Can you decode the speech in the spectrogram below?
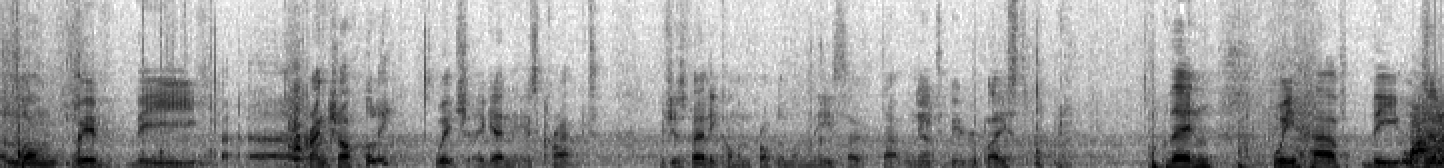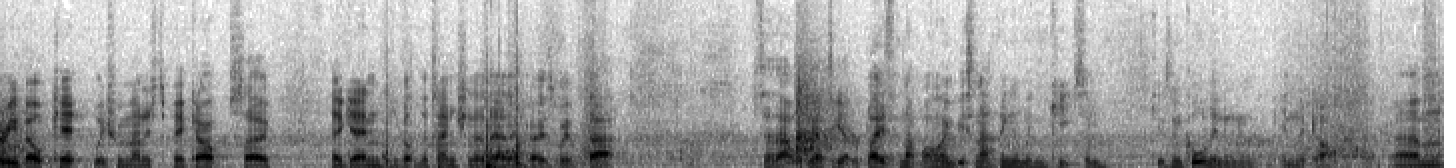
along with the uh, crankshaft pulley, which again is cracked, which is a fairly common problem on these, so that will need to be replaced. Then we have the auxiliary belt kit, which we managed to pick up. So again, you've got the tensioner there that goes with that. So that will be able to get replaced, and that one won't be snapping, and we can keep some keep some cooling in, in the car. Um,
